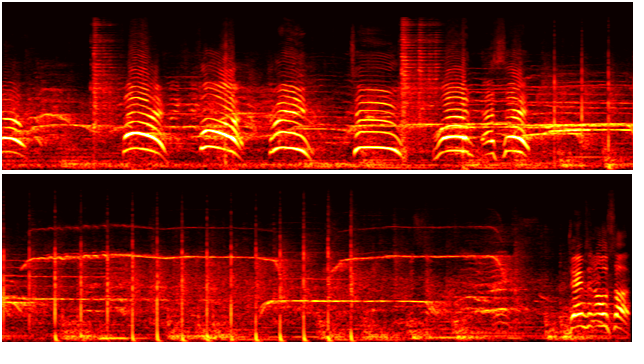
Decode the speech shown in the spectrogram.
Go. Five, four, three, two, one. That's it. James and Osa.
